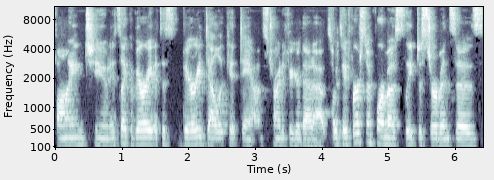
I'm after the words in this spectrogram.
fine tune. It's like a very it's a very delicate dance trying to figure that out. So I'd say first and foremost, sleep disturbances.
